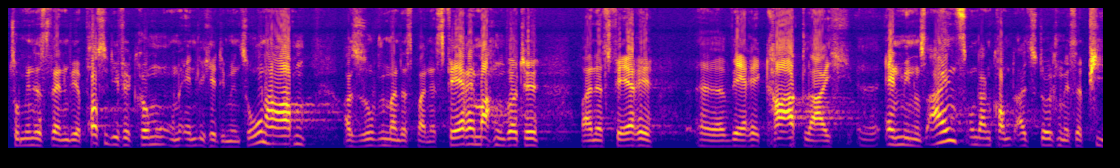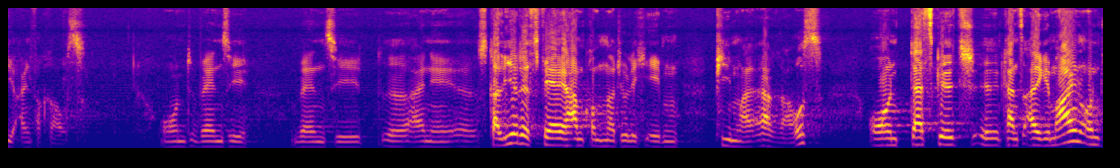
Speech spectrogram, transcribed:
Zumindest wenn wir positive Krümmung und endliche Dimension haben, also so wie man das bei einer Sphäre machen würde. Bei einer Sphäre äh, wäre k gleich äh, n minus 1 und dann kommt als Durchmesser Pi einfach raus. Und wenn Sie, wenn Sie äh, eine äh, skalierte Sphäre haben, kommt natürlich eben Pi mal r raus. Und das gilt äh, ganz allgemein und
